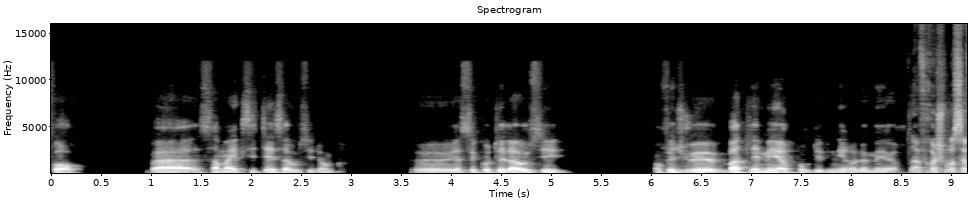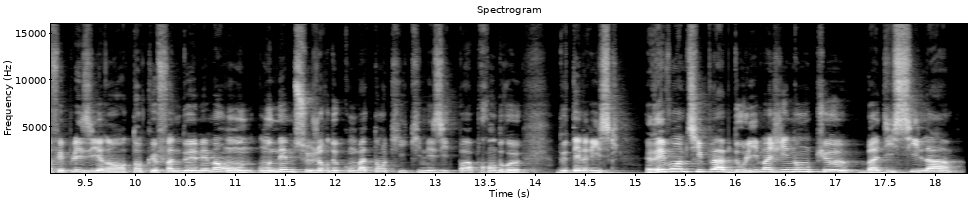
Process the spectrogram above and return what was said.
forts, bah, ça m'a excité, ça aussi. Donc, euh, il y a ce côté-là aussi. En fait, je veux battre les meilleurs pour devenir le meilleur. Ah, franchement, ça fait plaisir. hein. En tant que fan de MMA, on, on aime ce genre de combattant qui, qui n'hésite pas à prendre de tels risques. Rêvons un petit peu, Abdul. Imaginons que bah, d'ici là,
